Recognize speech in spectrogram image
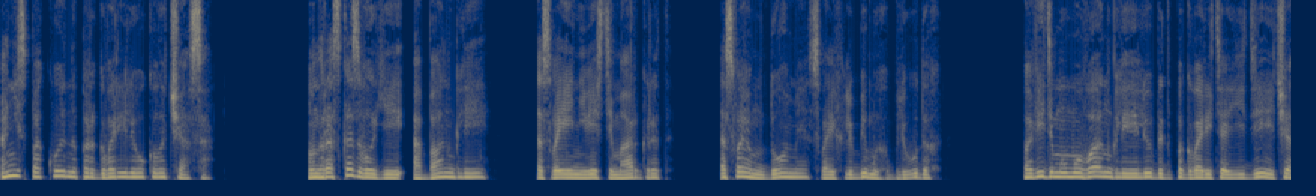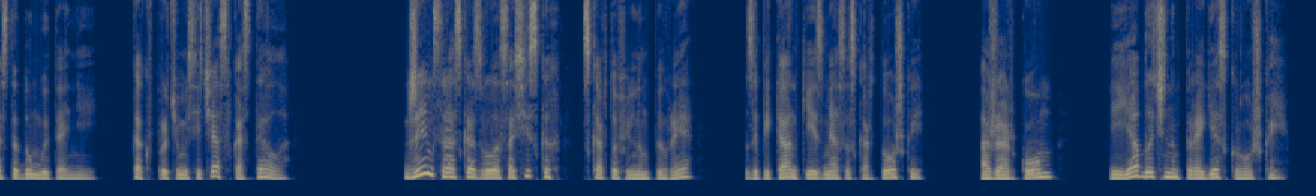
Они спокойно проговорили около часа. Он рассказывал ей об Англии, о своей невесте Маргарет, о своем доме, своих любимых блюдах. По-видимому, в Англии любят поговорить о еде и часто думают о ней, как, впрочем, и сейчас в Костелло. Джеймс рассказывал о сосисках с картофельным пюре, запеканке из мяса с картошкой, о жарком и яблочном пироге с крошкой.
